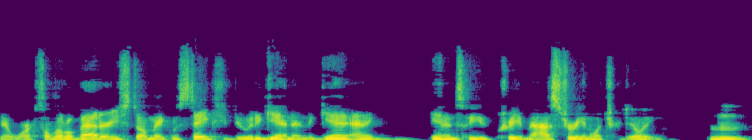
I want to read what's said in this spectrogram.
it works a little better. You still make mistakes. You do it again and again and again until you create mastery in what you're doing. Mm.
